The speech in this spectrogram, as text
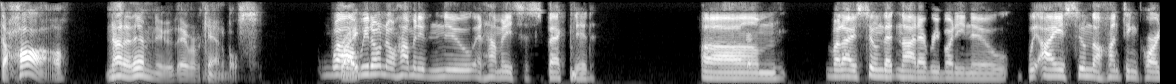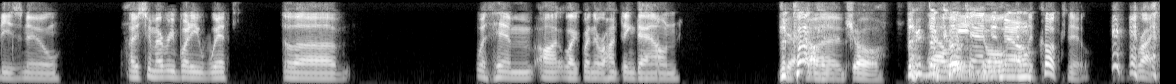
the hall, none of them knew they were cannibals. Well, Right. we don't know how many knew and how many suspected. Um, but I assume that not everybody knew. We, I assume the hunting parties knew. I assume everybody with the with him, uh, like when they were hunting down The Yeah, cook, Ellie and Joel. the, the cook and had Joel, to and the cook knew. Right.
